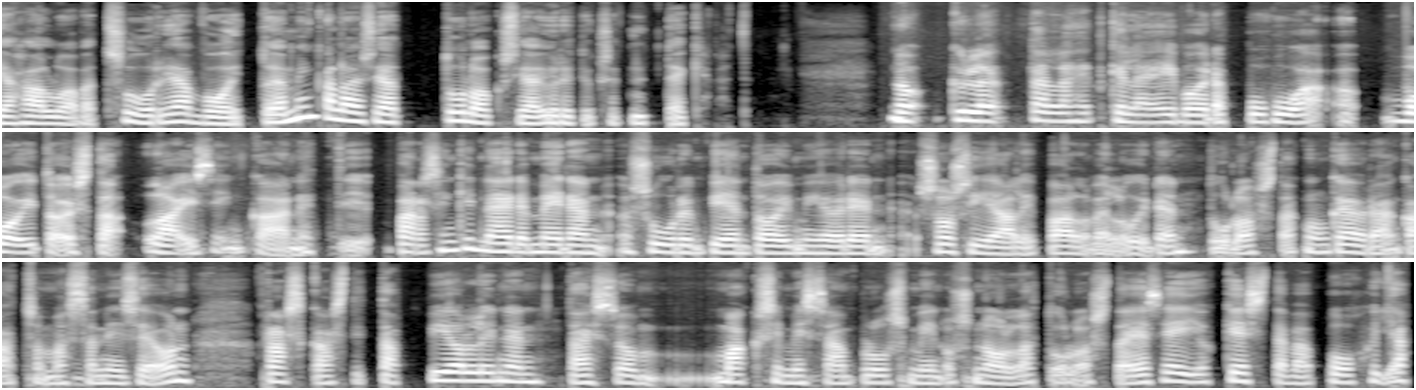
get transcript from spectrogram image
ja haluavat suuria voittoja. Minkälaisia tuloksia yritykset nyt tekevät? No kyllä tällä hetkellä ei voida puhua voitoista laisinkaan, että varsinkin näiden meidän suurimpien toimijoiden sosiaalipalveluiden tulosta, kun käydään katsomassa, niin se on raskaasti tappiollinen tai se on maksimissaan plus miinus nolla tulosta. Ja se ei ole kestävä pohja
